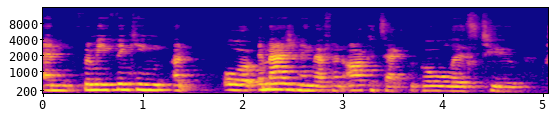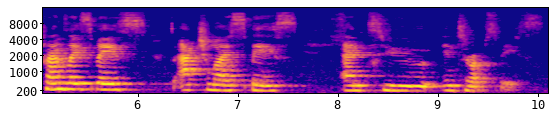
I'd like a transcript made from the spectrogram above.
And for me, thinking uh, or imagining that for an architect, the goal is to translate space, to actualize space, and to interrupt space.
